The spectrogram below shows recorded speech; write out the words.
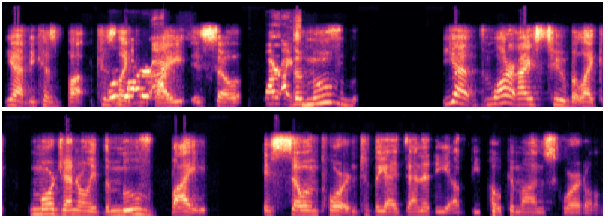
Yeah, because but because like Water bite Ice. is so Water Ice. the move. Yeah, water ice too, but like more generally, the move bite is so important to the identity of the Pokemon Squirtle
